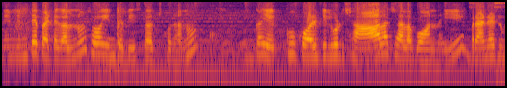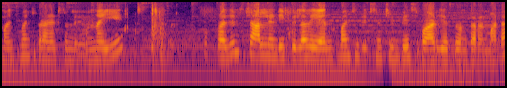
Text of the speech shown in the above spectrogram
నేను ఇంతే పెట్టగలను. సో ఇంత తీసుకొచ్చుకున్నాను. ఇంకా ఎక్కువ క్వాలిటీలు కూడా చాలా చాలా బాగున్నాయి. బ్రాండెడ్ మంచి మంచి బ్రాండెడ్స్ ఉన్నాయి. సో ప్రజెంట్ చాలండి. పిల్లలు ఎంత మంచి తెచ్చిన చింపేసి పాడు చేస్తూ ఉంటారనమాట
